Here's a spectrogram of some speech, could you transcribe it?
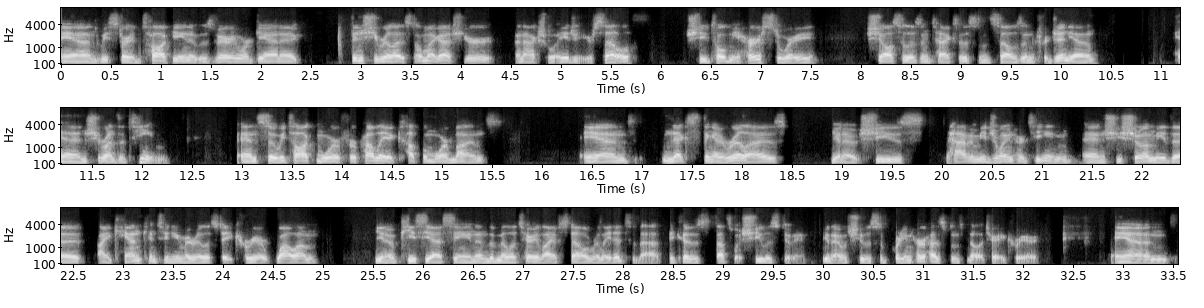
And we started talking. It was very organic. Then she realized oh my gosh you're an actual agent yourself. She told me her story. She also lives in texas and sells in virginia. And she runs a team. And so we talked more for probably a couple more months. And next thing I realized, you know, she's having me join her team and she's showing me that I can continue my real estate career while I'm, you know, PCSing and the military lifestyle related to that because that's what she was doing. You know, she was supporting her husband's military career. And,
